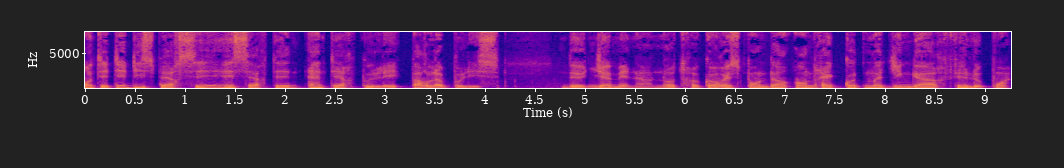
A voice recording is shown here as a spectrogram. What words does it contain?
ont été dispersées et certaines interpellées par la police de N'Djamena. Notre correspondant André Kotmadjingar fait le point.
